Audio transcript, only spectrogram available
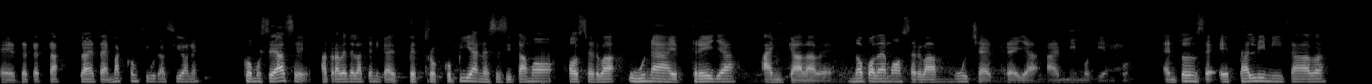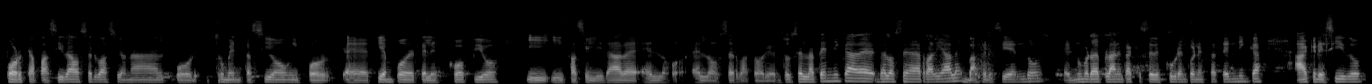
eh, detectar planetas en más configuraciones, como se hace a través de la técnica de espectroscopía, necesitamos observar una estrella en cada vez. No podemos observar muchas estrellas al mismo tiempo. Entonces, está limitada por capacidad observacional, por instrumentación y por eh, tiempo de telescopio y, facilidades en los, observatorios. Entonces, la técnica de velocidades radiales va creciendo, el número de planetas que se descubren con esta técnica ha crecido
